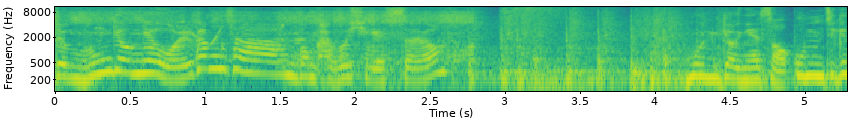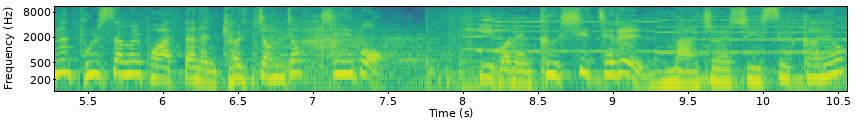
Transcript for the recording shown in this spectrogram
저 문경의 월강사 한번 가보시겠어요? 문경에서 움직이는 불상을 보았다는 결정적 제보. 이번엔 그 실체를 마주할 수 있을까요?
